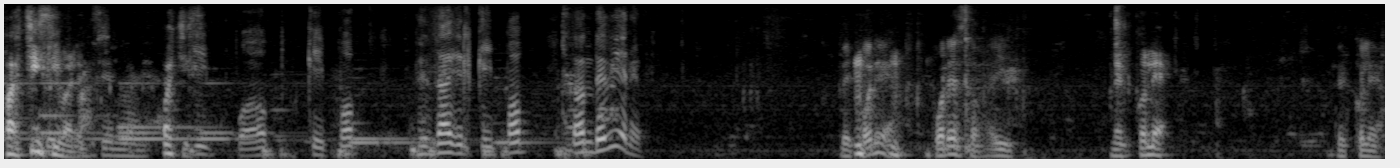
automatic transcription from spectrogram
Fachísima. K-pop, K-pop. ¿Verdad que el K-pop dónde viene? De Corea, por eso, ahí, Del colega. del Corea.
